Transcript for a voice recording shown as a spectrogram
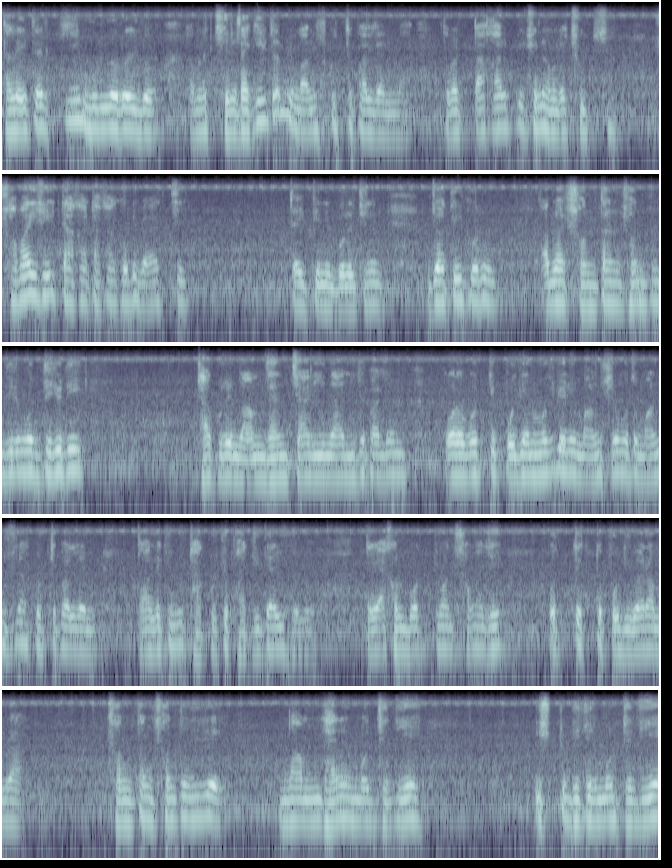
তাহলে এটার কি মূল্য রইল? আপনার ছেলেটাকেই তো আপনি মানুষ করতে পারলেন না। তোমার টাকার পিছনে আমরা ছুটছি। সবাই সেই টাকা টাকা করে বেড়াচ্ছি। তাই তিনি বলেছিলেন, যতই করুন, আপনার সন্তান সন্ততির মধ্যে যদি ঠাকুরের নাম ধ্যান চালিয়ে না দিতে পারলেন, পরবর্তী প্রজন্মকে যদি মানুষের মতো মানুষ না করতে পারলেন, তাহলে কিন্তু ঠাকুরকে ফাঁকি দেওয়াই হলো। তাই এখন বর্তমান সমাজে প্রত্যেকটা পরিবার আমরা সন্তান সন্ততিদের নাম ধ্যানের মধ্যে দিয়ে, ইষ্টভীতির মধ্যে দিয়ে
